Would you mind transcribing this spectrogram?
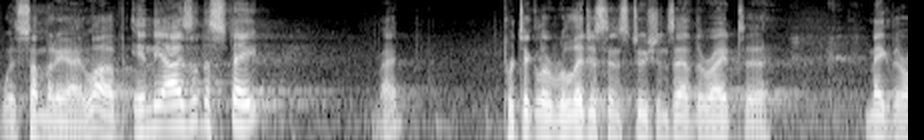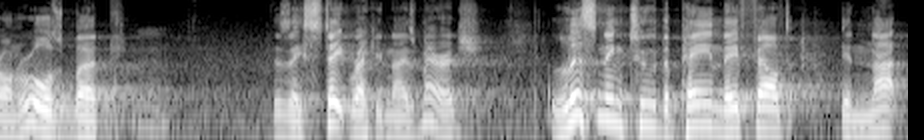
with somebody I love in the eyes of the state, right? Particular religious institutions have the right to make their own rules, but this is a state recognized marriage. Listening to the pain they felt in not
